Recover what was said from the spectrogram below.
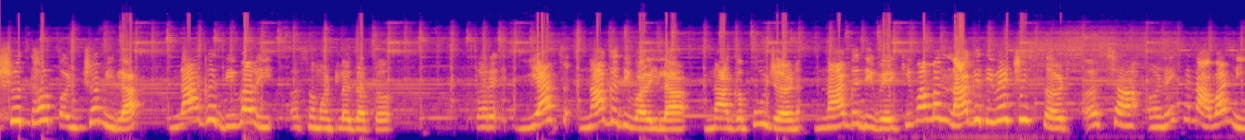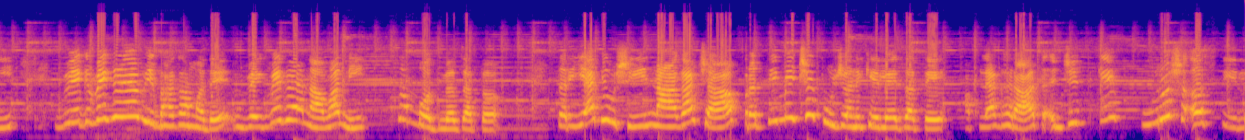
शुद्ध पंचमीला नागदिवाळी असं म्हटलं जातं. तर याच नागदिवाळीला नागपूजन नागदिवे किंवा मग नागदिव्याची सट अशा अनेक नावांनी वेगवेगळ्या विभागामध्ये वेगवेगळ्या नावांनी संबोधलं जातं. तर या दिवशी नागाच्या प्रतिमेचे पूजन केले जाते. आपल्या घरात जितके पुरुष असतील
